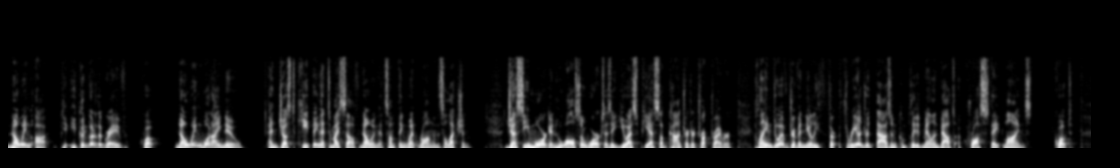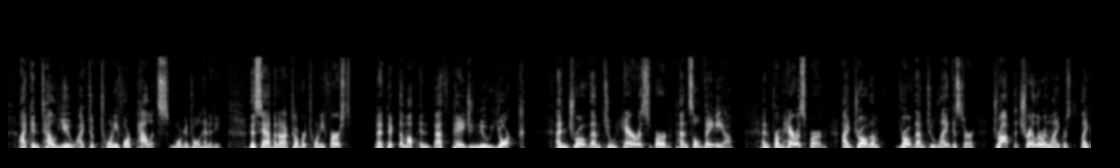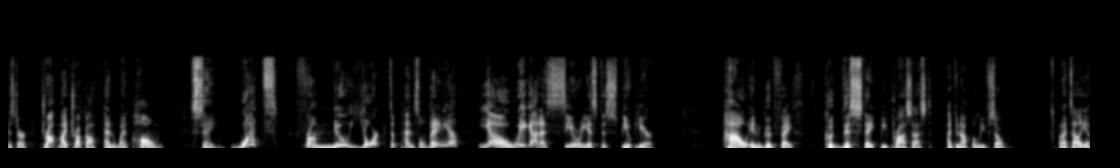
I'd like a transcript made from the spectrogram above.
knowing, uh, he couldn't go to the grave, quote, knowing what I knew and just keeping that to myself, knowing that something went wrong in this election. Jesse Morgan, who also works as a USPS subcontractor truck driver, claimed to have driven nearly 300,000 completed mail-in ballots across state lines. Quote, I can tell you, I took 24 pallets, Morgan told Hannity. This happened on October 21st, and I picked them up in Bethpage, New York, and drove them to Harrisburg, Pennsylvania, and from Harrisburg, I drove them, drove them to Lancaster, dropped the trailer in Lancaster, dropped my truck off and went home. Say what? From New York to Pennsylvania? Yo, we got a serious dispute here. How in good faith could this state be processed? I do not believe so. But I tell you,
